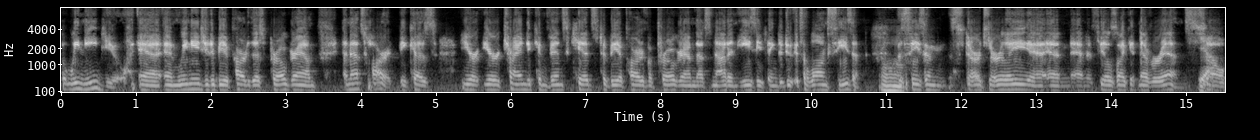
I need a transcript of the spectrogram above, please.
but we need you. And, and we need you to be a part of this program. And that's hard because you're, you're trying to convince kids to be a part of a program that's not an easy thing to do. It's a long season. Mm-hmm. The season starts early and, and it feels like it never ends. Yeah. So,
